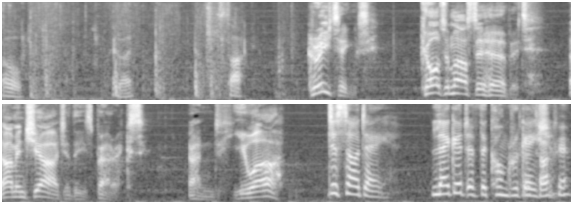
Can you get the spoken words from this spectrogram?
Oh. Hey, bud. Let's talk. Greetings. Quartermaster Herbert. I'm in charge of these barracks. And you are? De Sardet, legate of the congregation.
